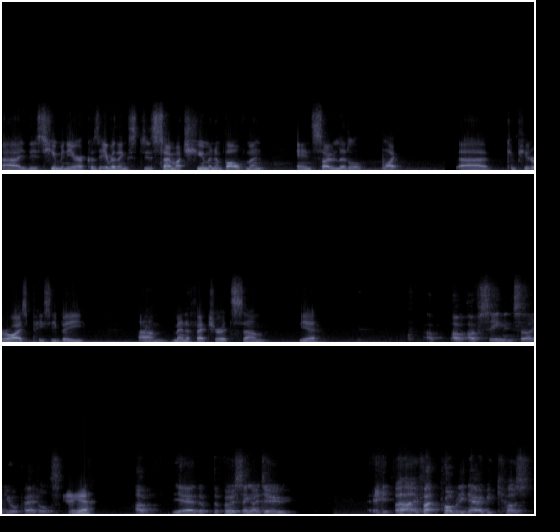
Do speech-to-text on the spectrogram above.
uh, there's human error because everything's there's so much human involvement and so little like uh, computerized PCB um, manufacture. It's um, yeah, I've, I've seen inside your pedals. yeah, I've, yeah, the, the first thing I do, uh, in fact, probably now because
